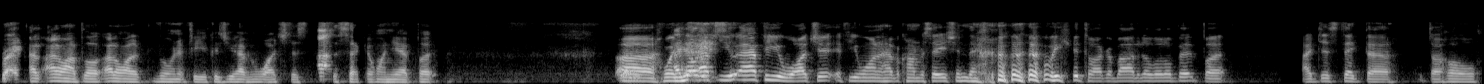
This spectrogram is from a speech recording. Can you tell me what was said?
Right. I, I don't want to blow I don't want to ruin it for you because you haven't watched this Uh, the second one yet, but uh, when you, after you after you watch it, if you want to have a conversation, then we could talk about it a little bit. But I just think the the whole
